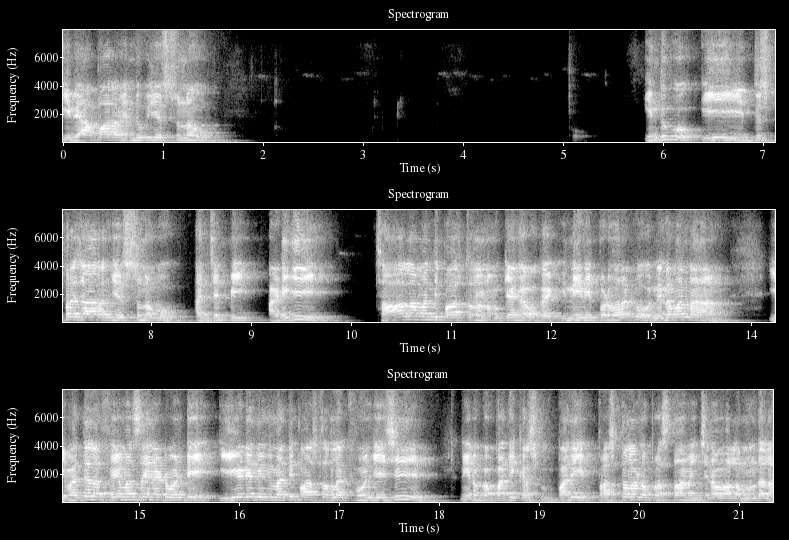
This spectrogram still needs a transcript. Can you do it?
ఈ వ్యాపారం ఎందుకు చేస్తున్నావు? ఎందుకు ఈ దుష్ప్రచారం చేస్తున్నావు అని చెప్పి అడిగి చాలా మంది పాస్టర్లను ముఖ్యంగా ఒక నేను ఇప్పటి వరకు నిన్నమన్న ఈ మధ్యలో ఫేమస్ అయినటువంటి ఏడెనిమిది మంది పాస్టర్లకు ఫోన్ చేసి నేను ఒక పది కృష్ణ పది ప్రశ్నలను ప్రస్తావించిన వాళ్ళ ముందల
